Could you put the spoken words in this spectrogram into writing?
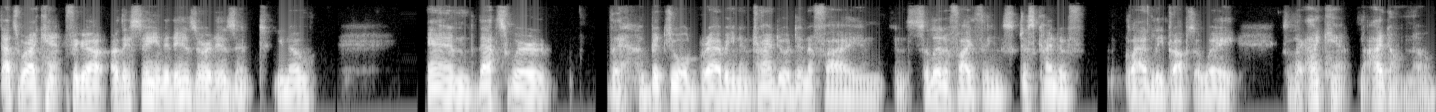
that's where I can't figure out are they saying it is or it isn't, you know? And that's where the habitual grabbing and trying to identify and, and solidify things just kind of gladly drops away. So like, I can't, I don't know.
